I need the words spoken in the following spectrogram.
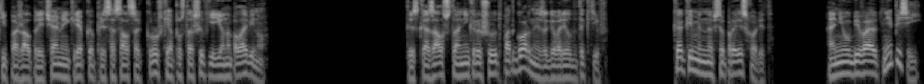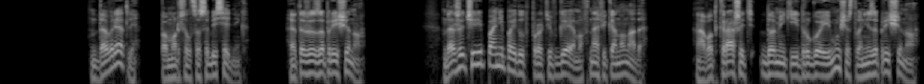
Тип пожал плечами и крепко присосался к кружке, опустошив ее наполовину. «Ты сказал, что они крышуют Подгорный», — заговорил детектив. «Как именно все происходит? Они убивают неписей?» «Да вряд ли», — поморщился собеседник. «Это же запрещено. Даже черепа не пойдут против ГМов, нафиг оно надо. А вот крашить домики и другое имущество не запрещено».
